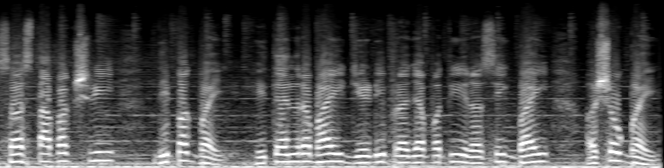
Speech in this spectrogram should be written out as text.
સહસ્થાપક શ્રી દીપકભાઈ, હિતેન્દ્રભાઈ, જેડી પ્રજાપતિ, રસિકભાઈ, અશોકભાઈ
